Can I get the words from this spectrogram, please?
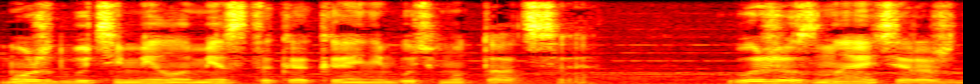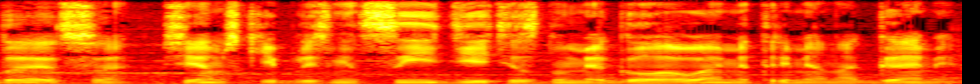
Может быть, имела место какая-нибудь мутация. Вы же знаете, рождаются сиамские близнецы, дети с двумя головами, тремя ногами.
